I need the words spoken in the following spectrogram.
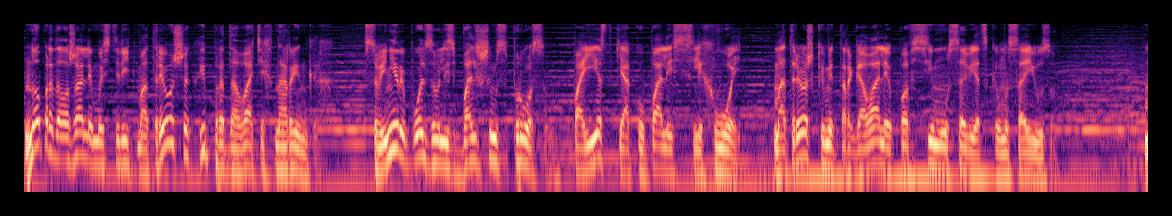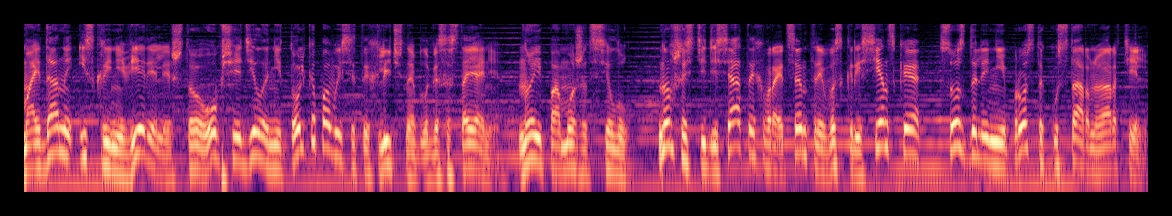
но продолжали мастерить матрешек и продавать их на рынках. Сувениры пользовались большим спросом, поездки окупались с лихвой. Матрешками торговали по всему Советскому Союзу. Майданы искренне верили, что общее дело не только повысит их личное благосостояние, но и поможет селу. Но в 60-х в райцентре Воскресенское создали не просто кустарную артель,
